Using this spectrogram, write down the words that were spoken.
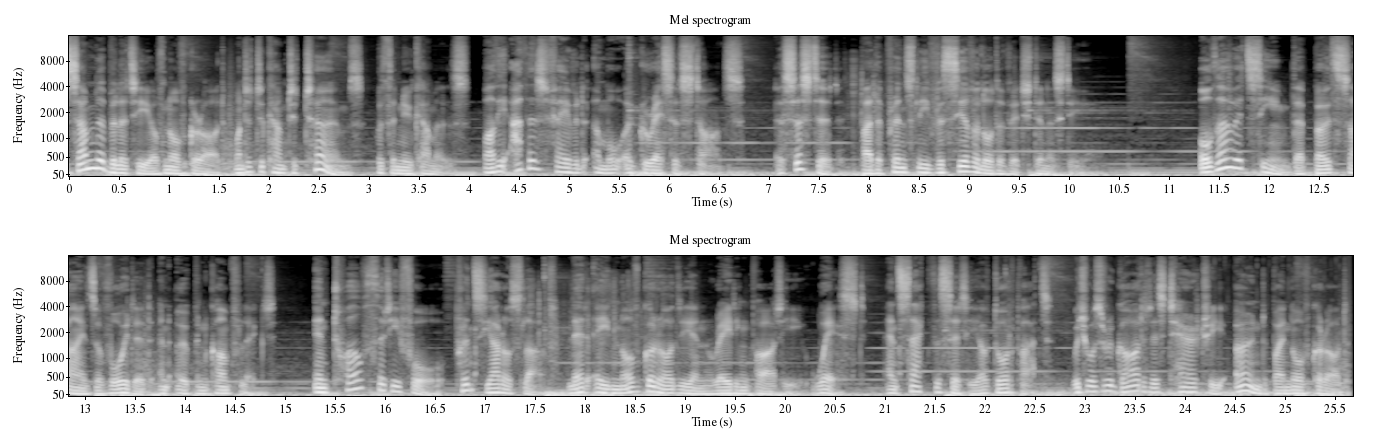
Some nobility of Novgorod wanted to come to terms with the newcomers, while the others favored a more aggressive stance, assisted by the princely Vsevolodovich dynasty. Although it seemed that both sides avoided an open conflict, in 1234 Prince Yaroslav led a Novgorodian raiding party west and sacked the city of Dorpat, which was regarded as territory owned by Novgorod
